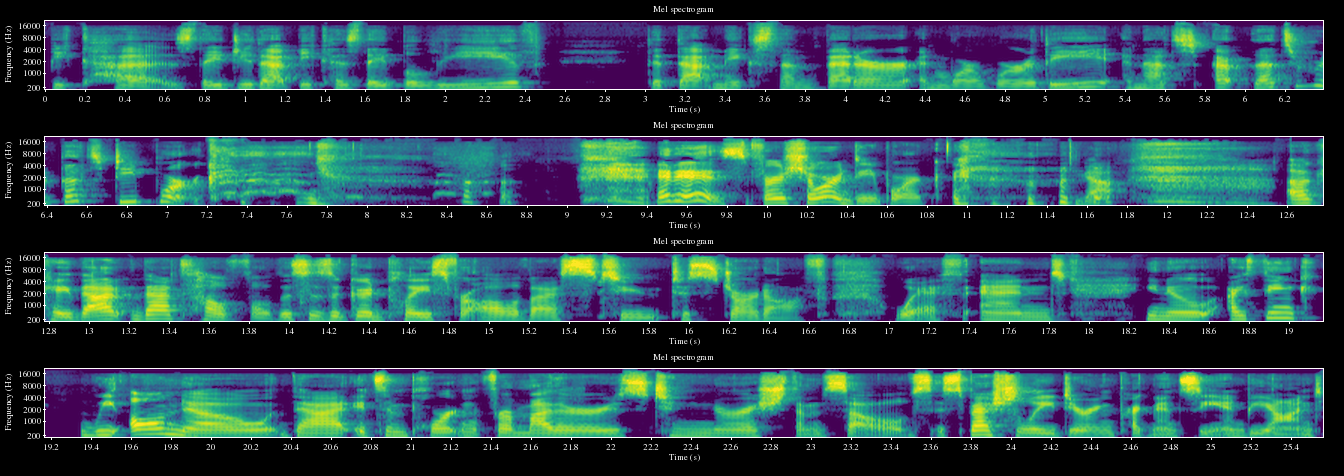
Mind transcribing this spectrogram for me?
because they do that because they believe that that makes them better and more worthy and that's uh, that's that's deep work it is for sure deep work. Yeah. Okay that that's helpful. This is a good place for all of us to to start off with. And you know i think we all know that it's important for mothers to nourish themselves especially during pregnancy and beyond.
